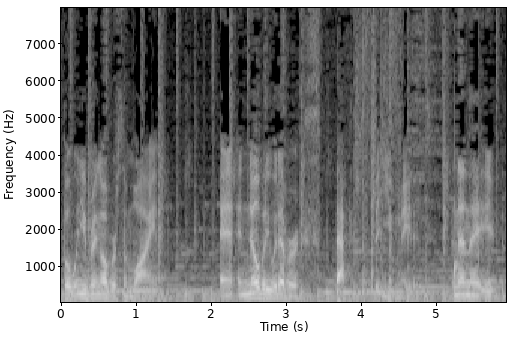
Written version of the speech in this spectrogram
But when you bring over some wine, and, and nobody would ever expect that you made it. And then they, you-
